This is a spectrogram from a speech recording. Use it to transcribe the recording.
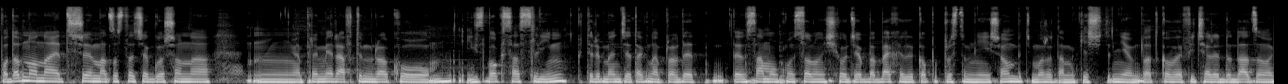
Podobno na E3 ma zostać ogłoszona mm, premiera w tym roku Xboxa Slim, który będzie tak naprawdę tę samą konsolą, jeśli chodzi o bebechy, tylko po prostu mniejszą. Być może tam jakieś, nie wiem, dodatkowe feature'y dodadzą,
